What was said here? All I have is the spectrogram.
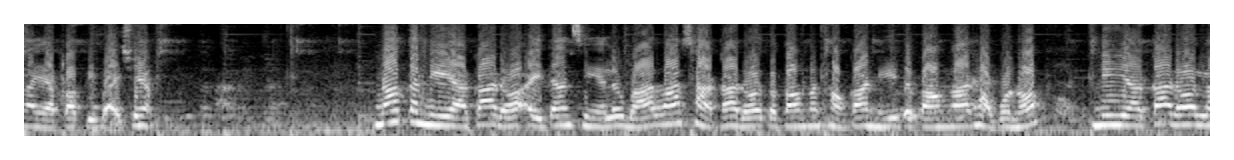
900ပတ်ပေးပါရှင်နောက်တနေရာကတော့အိတ်တန်းစင်ရလို့ပါလာစာကတော့12000ကနေ15000ပေါ့နော်နေရာကတော့လ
